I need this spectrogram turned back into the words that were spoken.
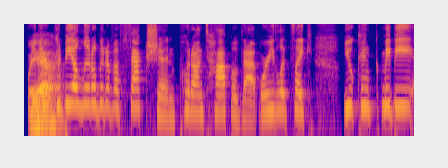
where there could be a little bit of affection put on top of that, where it's like you can maybe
